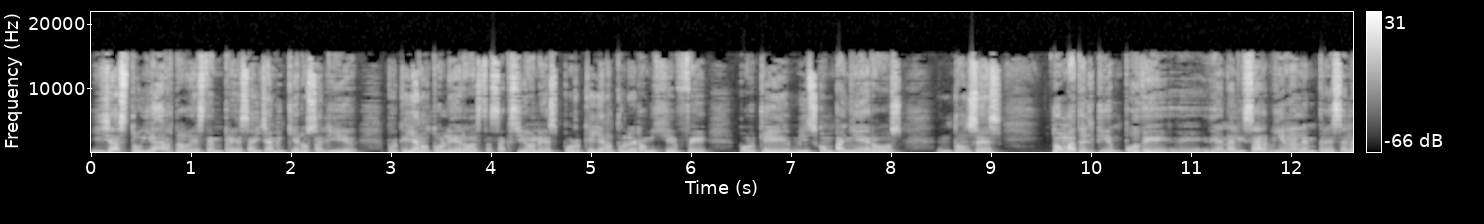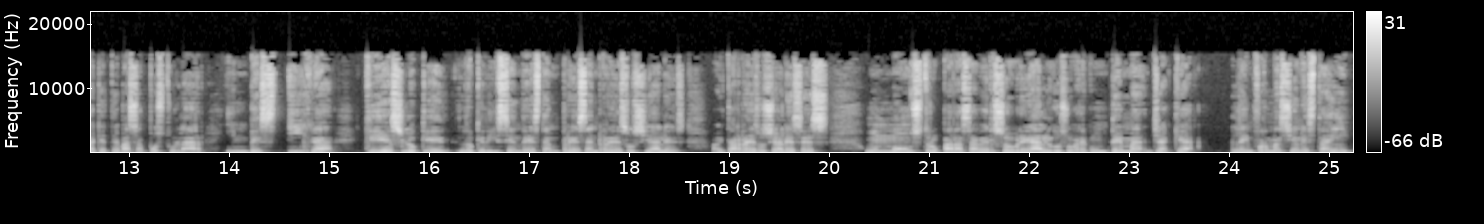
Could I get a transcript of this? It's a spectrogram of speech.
y ya estoy harto de esta empresa y ya me quiero salir porque ya no tolero estas acciones, porque ya no tolero a mi jefe, porque mis compañeros. Entonces, tómate el tiempo de, de, analizar bien a la empresa en la que te vas a postular, investiga qué es lo que, lo que dicen de esta empresa en redes sociales. Ahorita redes sociales es un monstruo para saber sobre algo, sobre algún tema, ya que la información está ahí.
